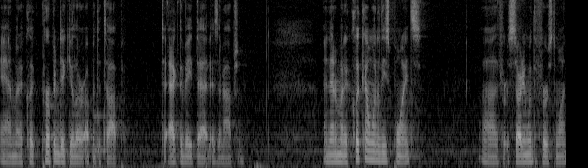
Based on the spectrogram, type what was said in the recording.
and I'm going to click perpendicular up at the top to activate that as an option. And then I'm going to click on one of these points, uh, for, starting with the first one,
